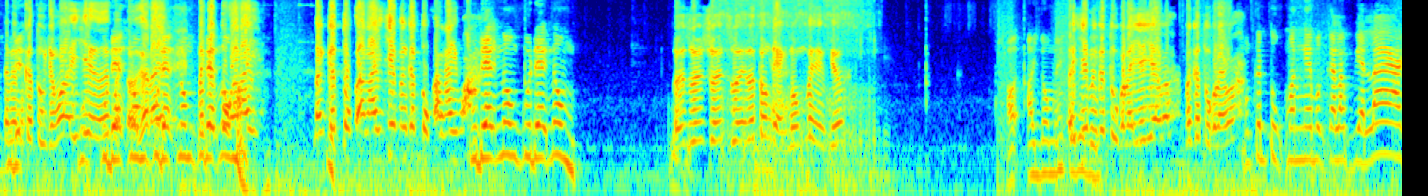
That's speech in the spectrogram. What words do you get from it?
แต่มันกระตุกจังวะไอ้เหี้ยกูเด็กนมอะไรกูเด็กนมกูมันกเด็ระกนตุกมอะไรมันกระตุกอะไรเชี่ยมันกระตุกอะไรวะกูเด็กนมกูเด็กนม สวยสวยสวยสวยแล้วต้องแดกนมไปเยอะเอาเอานมให้กูไอ้เหี้ยมันกระตุกอะไรเยอะๆวะมันกระตุกอะไรวะมันกระตุกมันไงมันกำลังเปลี่ยนร่าง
